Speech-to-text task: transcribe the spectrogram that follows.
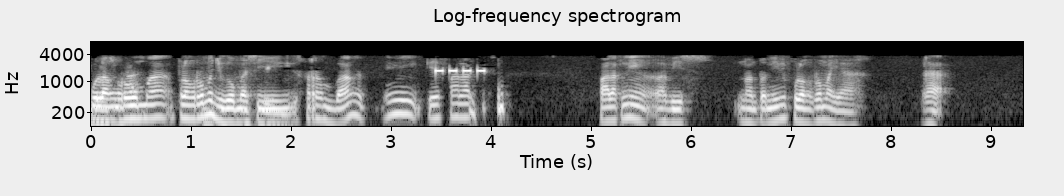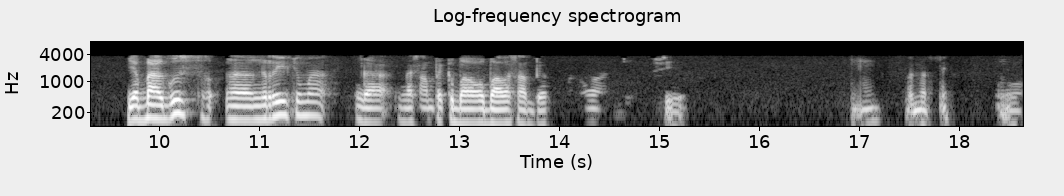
pulang rumah pulang rumah juga masih serem banget. Ini kayak Falak. Falak nih habis nonton ini pulang rumah ya. Nggak. Ya bagus eh, ngeri cuma nggak nggak sampai ke bawah-bawah sampai oh, sih Hmm, bener sih Oh.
